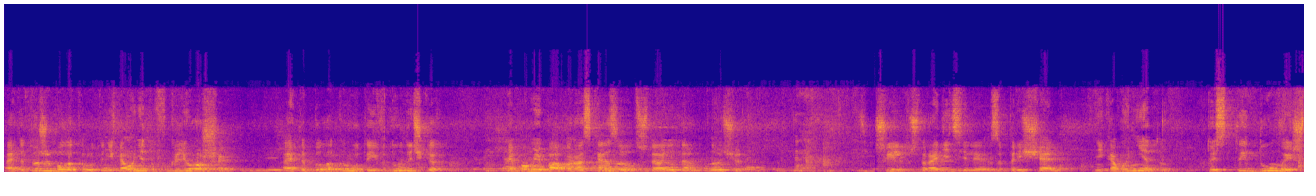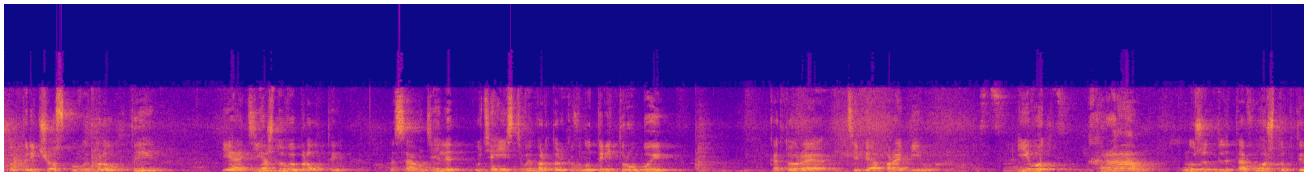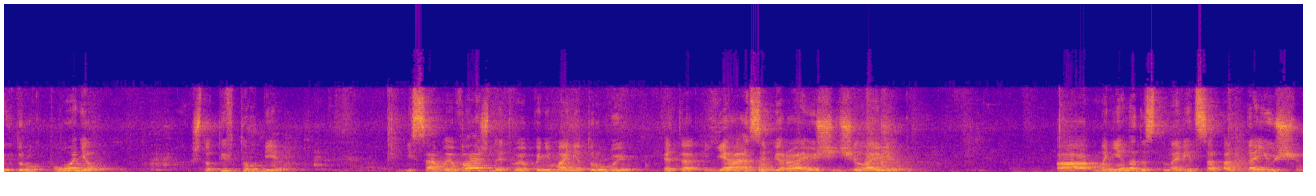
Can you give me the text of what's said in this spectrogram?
А это тоже было круто. Никого нету в клеше. А это было круто. И в дудочках, я помню, папа рассказывал, что они там ночью шили, потому что родители запрещали. Никого нету. То есть ты думаешь, что прическу выбрал ты и одежду выбрал ты. На самом деле у тебя есть выбор только внутри трубы, которая тебя пробила. И вот храм нужен для того, чтобы ты вдруг понял, что ты в трубе. И самое важное твое понимание трубы – это я забирающий человек. А мне надо становиться отдающим.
